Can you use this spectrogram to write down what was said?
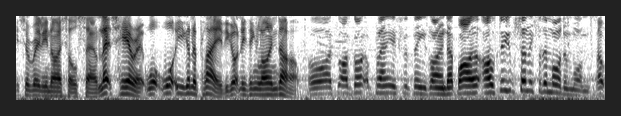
It's a really nice old sound. Let's hear it. What What are you going to play? Have you got anything lined up? Oh, I've, I've got plenty of things lined up, but I'll, I'll do something for the modern ones. Oh,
